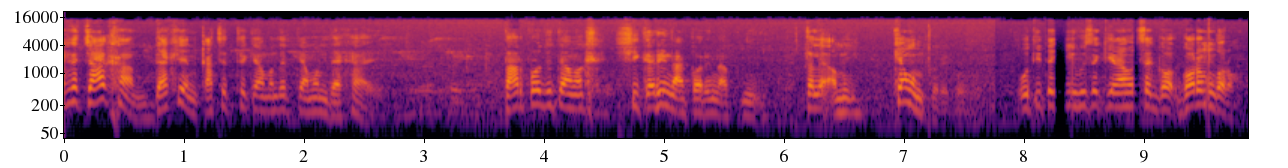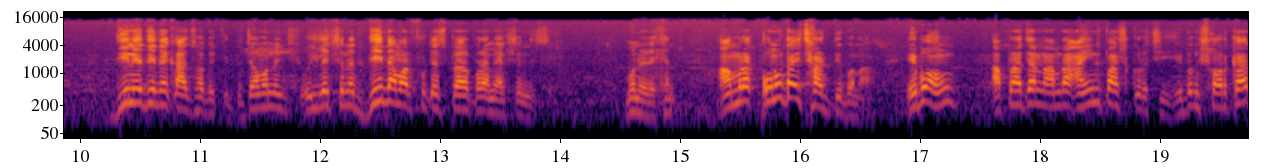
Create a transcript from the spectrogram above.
একটা চা খান দেখেন কাছের থেকে আমাদের কেমন দেখায়। তারপর যদি আমাকে স্বীকারই না করেন আপনি তাহলে আমি কেমন করে করব? অতীতে কী হয়েছে কিনা হয়েছে গরম গরম। দিনে দিনে কাজ হবে কিন্তু। যেমন ওই ইলেকশনের দিন আমার ফুটেজ পাওয়ার পর আমি অ্যাকশন নিচ্ছি। মনে রেখেন। আমরা কোনোটাই ছাড় দিব না। এবং আপনারা জানেন, আমরা আইন পাশ করেছি এবং সরকার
